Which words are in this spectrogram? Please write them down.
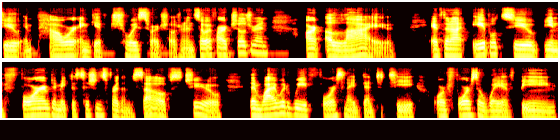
to empower and give choice to our children. And so if our children aren't alive, if they're not able to be informed and make decisions for themselves too, then why would we force an identity or force a way of being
